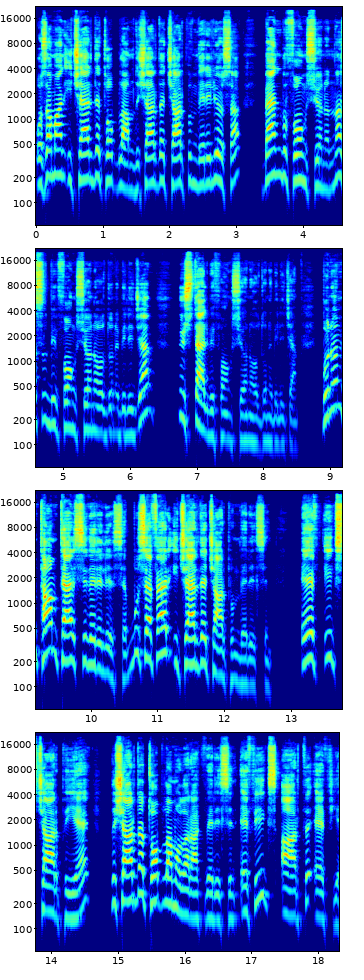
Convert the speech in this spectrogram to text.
O zaman içeride toplam dışarıda çarpım veriliyorsa ben bu fonksiyonun nasıl bir fonksiyon olduğunu bileceğim. Üstel bir fonksiyon olduğunu bileceğim. Bunun tam tersi verilirse bu sefer içeride çarpım verilsin. fx çarpı y dışarıda toplam olarak verilsin. fx artı fy.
